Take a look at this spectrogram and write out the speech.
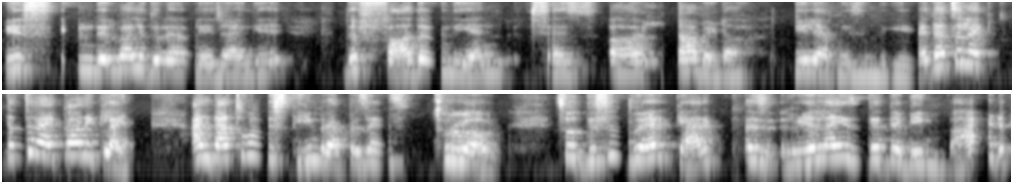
is in Dilwale Dulhania Le Jayenge, the father in the end says, uh, "Na beta, apni zindagi." That's a like that's an iconic line, and that's what this theme represents throughout. So this is where characters realize that they're being bad,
